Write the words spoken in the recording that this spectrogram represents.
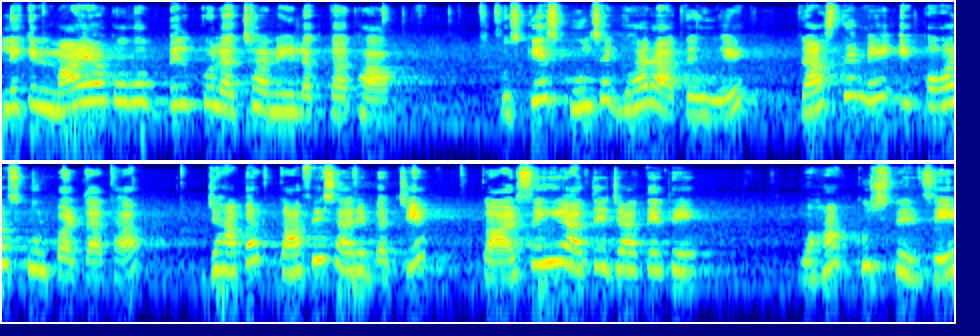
लेकिन माया को वो बिल्कुल अच्छा नहीं लगता था। उसके स्कूल से घर आते हुए रास्ते में एक और स्कूल पड़ता था, जहाँ पर काफ़ी सारे बच्चे कार से ही आते जाते थे। वहाँ कुछ दिन से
